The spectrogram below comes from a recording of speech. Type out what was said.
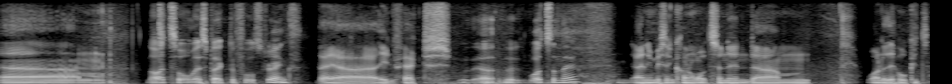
Um, Knights almost back to full strength they are, in fact, without Watson there. only missing Connor Watson and um, one of the hookers.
